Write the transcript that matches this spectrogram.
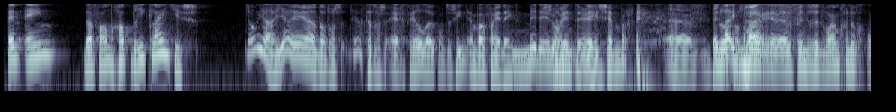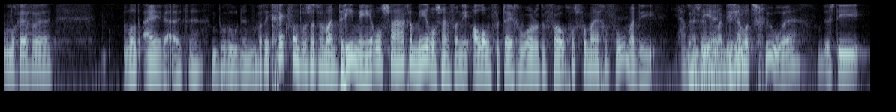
En één daarvan had drie kleintjes. Oh ja, ja, ja, ja, dat was ja. Dat was echt heel leuk om te zien. En waarvan je denkt, midden in sorry, de winter. december. Bent u van Blijkbaar eh, vinden ze het warm genoeg om nog even wat eieren uit te broeden. Wat ik gek vond, was dat we maar drie merels zagen. Merels zijn van die alomvertegenwoordigde vogels voor mijn gevoel. Maar die, Ja, maar zijn die, maar die zijn wat schuw, hè? Dus die,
